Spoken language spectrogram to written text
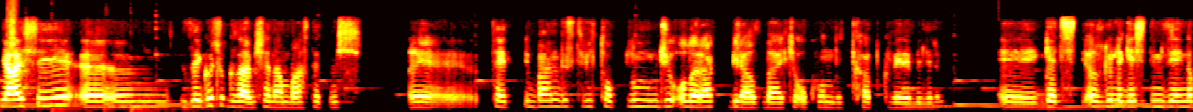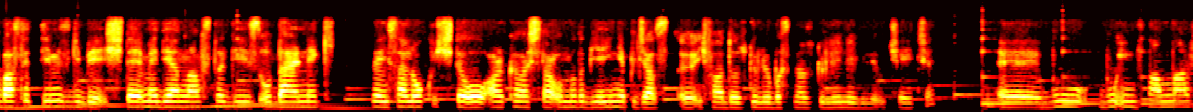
Ya şeyi e, Zego çok güzel bir şeyden bahsetmiş. E, te- ben de sivil toplumcu olarak biraz belki o konuda katkı verebilirim. E, geç, Özgür'le geçtiğimiz yayında bahsettiğimiz gibi işte Median Love Studies, o dernek, Veysel Ok işte o arkadaşlar onunla da bir yayın yapacağız. E, ifade özgürlüğü, basın özgürlüğü ile ilgili bir şey için. E, bu bu insanlar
